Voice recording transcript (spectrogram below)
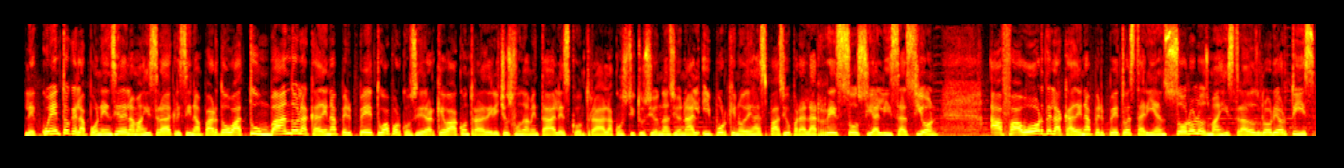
Le cuento que la ponencia de la magistrada Cristina Pardo va tumbando la cadena perpetua por considerar que va contra derechos fundamentales, contra la Constitución Nacional y porque no deja espacio para la resocialización. A favor de la cadena perpetua estarían solo los magistrados Gloria Ortiz,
